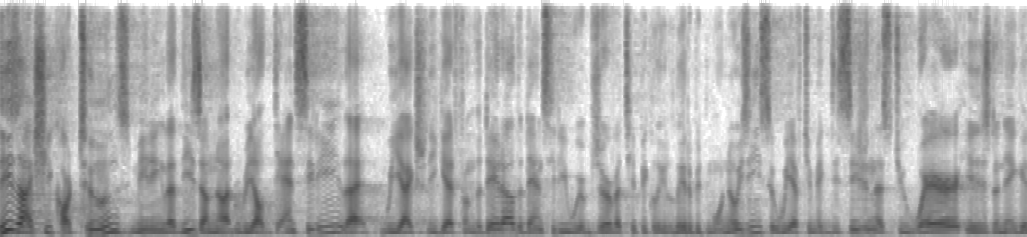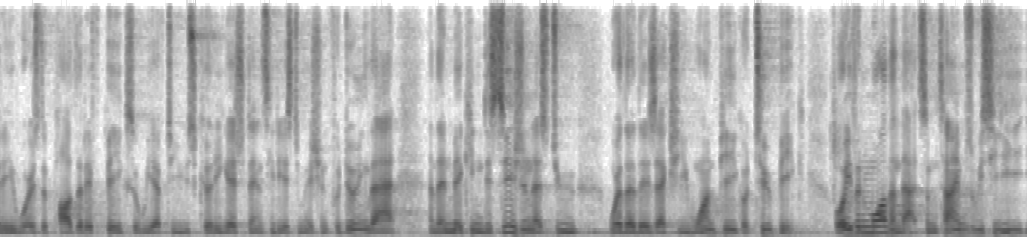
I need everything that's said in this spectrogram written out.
These are actually cartoons, meaning that these are not real density that we actually get from the data. The density we observe are typically a little bit more noisy, so we have to make decision as to where is the negative, where's the positive peak, so we have to use cutting edge density estimation for doing that, and then making decision as to whether there's actually one peak or two peak, or even more than that. Sometimes we see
